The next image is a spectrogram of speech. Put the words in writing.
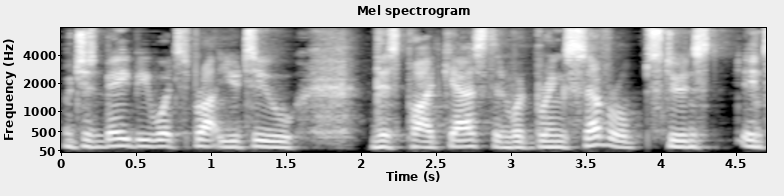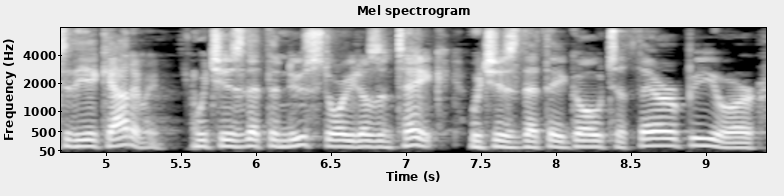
which is maybe what's brought you to this podcast and what brings several students into the academy, which is that the new story doesn't take, which is that they go to therapy or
